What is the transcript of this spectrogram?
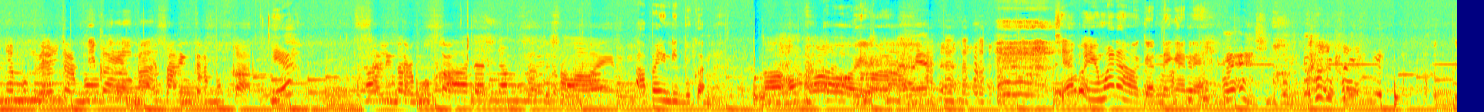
Nyambung dan terbuka ya mbak. saling terbuka. Ya? Saling terbuka. Dan nyambung satu sama lain. Apa yang dibuka? Uh, oh, oh iya. Siapa yang mana gandengannya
